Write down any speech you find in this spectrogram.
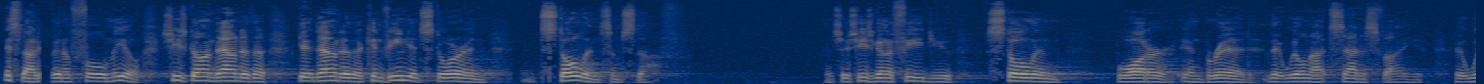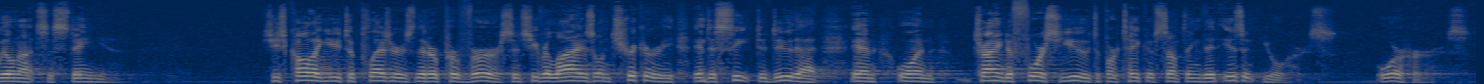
It's not even a full meal. She's gone down to the down to the convenience store and stolen some stuff. And so she's going to feed you stolen water and bread that will not satisfy you, that will not sustain you. She's calling you to pleasures that are perverse, and she relies on trickery and deceit to do that, and on trying to force you to partake of something that isn't yours or hers.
